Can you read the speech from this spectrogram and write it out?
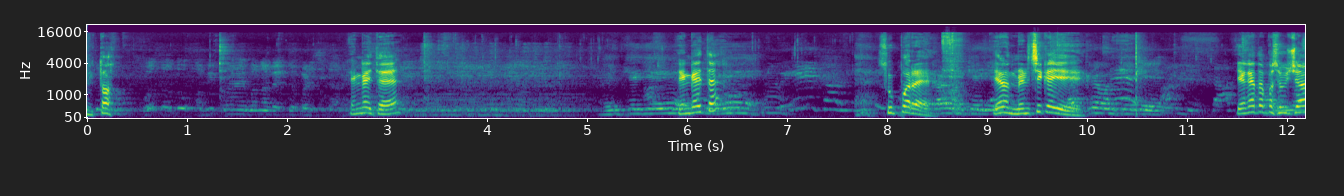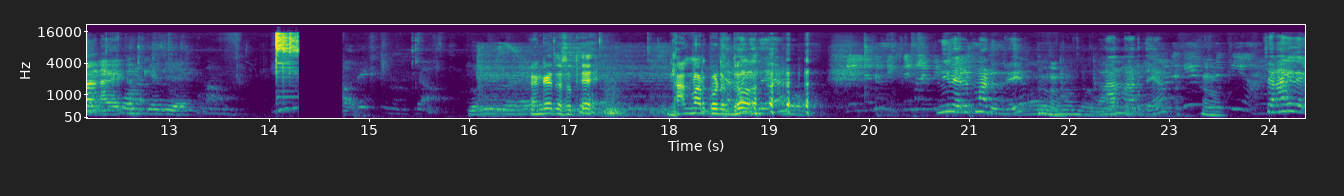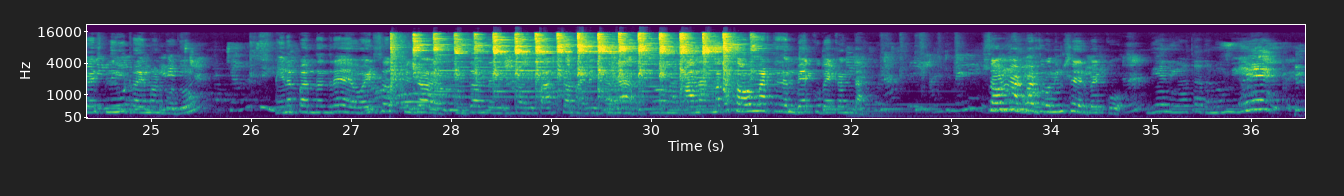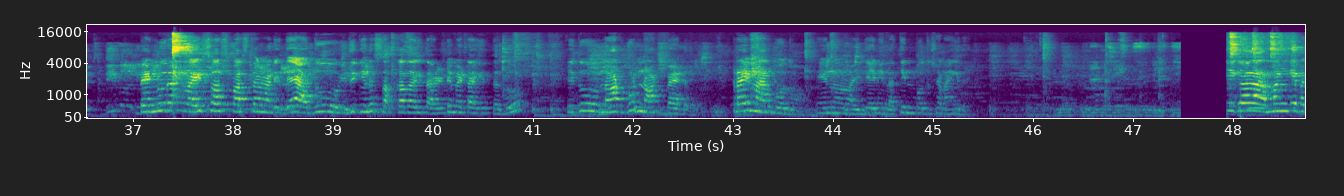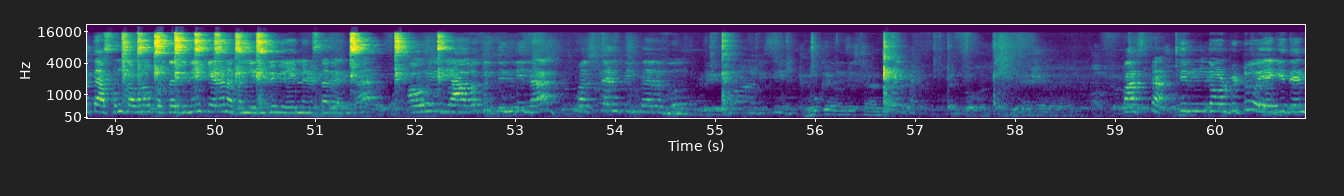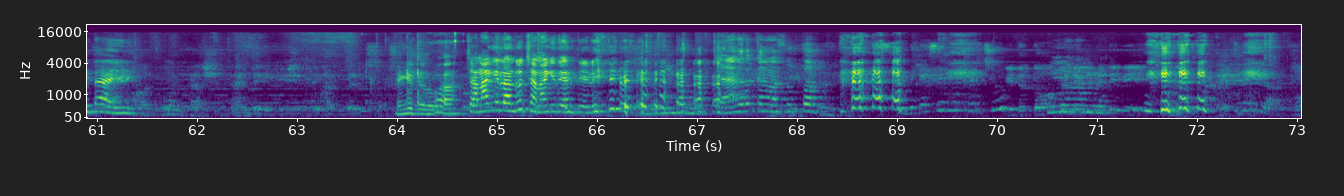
ಹ್ಞೂ ತ. ಹೆಂಗೈತೆ? ಹೆಂಗೈತೆ? ಸೂಪರೇ. ಏನಂದ್ ಮೆಣಸಿಕಾಯಿ ಹೆಂಗೈತಪ್ಪ ಸುವಿಷ ಹೆಂಗೈತೆ ಸತಿ? ನಾನು ಮಾಡಿಕೊಟ್ಟದ್ದು. ನೀವು ಹೆಲ್ಪ್ ಮಾಡಿದ್ರಿ. ನಾನು ಮಾಡಿದೆ. ಚೆನ್ನಾಗಿದೆ ಗೈಸ್ ನೀವು ಟ್ರೈ ಮಾಡ್ಬೋದು. ಏನಪ್ಪ ಅಂತಂದ್ರೆ ವೈಟ್ ಸಾಸ್ ಪಿಜ್ಜಾ ಪಿಜ್ಜಾ ಅಂತ ಸಾರಿ ಪಾಸ್ತಾ ಮಾಡಿದ್ದಾರ? ಆ ನನ್ನ ಮಗ ಸೌಂಡ್ ಮಾಡ್ತಿದ್ದಾನೆ ಬೇಕು ಬೇಕಂತ. ಸೌಂಡ್ ಮಾಡಬಾರ್ದು ಒಂದು ನಿಮಿಷ ಇರಬೇಕು. ಬೆಂಗಳೂರಲ್ಲಿ ವೈಟ್ ಸಾಸ್ ಪಾಸ್ತಾ ಮಾಡಿದ್ದೆ. ಅದು ಇದಕ್ಕಿಂತ ಸಕ್ಕತ್ತಾಗಿತ್ತು ಅಲ್ಟಿಮೇಟ್ ಆಗಿತ್ತು ಅದು. ಇದು not good not bad try ಮಾಡ್ಬೋದು. ಏನು ಇದೇನಿಲ್ಲ ತಿನ್ಬೋದು ಚೆನ್ನಾಗಿದೆ. ಈಗ ಅಮ್ಮಂಗೆ ಮತ್ತೆ ಅಪ್ಪನ ತಗೊಂಡೋಗಿ ಕೊಡ್ತಾ ಇದ್ದೀನಿ. ಕೇಳೋಣ ಬಂದು ರಿವ್ಯೂ ಏನು ಹೇಳ್ತಾರೆ ಅಂತ. ಅವರು ಇದು ಯಾವತ್ತೂ ತಿಂದಿಲ್ಲ ಫಸ್ಟ್ ಟೈಮ್ ತಿಂತಾ ಇರೋದು. ಪಾಸ್ತಾ ತಿಂದು ನೋಡ್ಬಿಟ್ಟು ಹೇಗಿದೆ ಅಂತ ಹೇಳಿ. ಹೇಗಿದೆ ಅಲ್ವಾ? ಚೆನ್ನಾಗಿಲ್ಲ ಅಂದ್ರೆ ಚೆನ್ನಾಗಿದೆ ಅಂತ ಹೇಳಿ.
